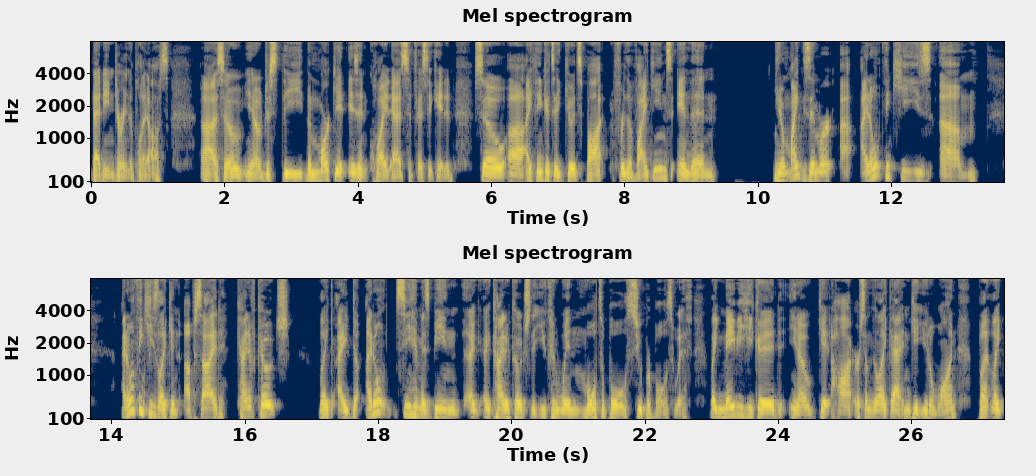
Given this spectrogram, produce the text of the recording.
betting during the playoffs. Uh, so you know, just the the market isn't quite as sophisticated. So uh, I think it's a good spot for the Vikings. And then, you know, Mike Zimmer, I don't think he's, um, I don't think he's like an upside kind of coach. Like I, do, I don't see him as being a, a, kind of coach that you could win multiple Super Bowls with. Like maybe he could, you know, get hot or something like that and get you to one, but like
